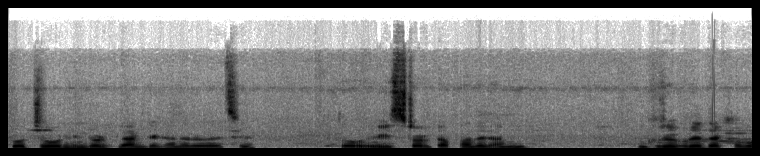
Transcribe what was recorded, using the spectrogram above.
প্রচুর ইনডোর প্ল্যান্ট এখানে রয়েছে, তো এই স্টলটা আপনাদের আমি ঘুরে ঘুরে দেখাবো।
